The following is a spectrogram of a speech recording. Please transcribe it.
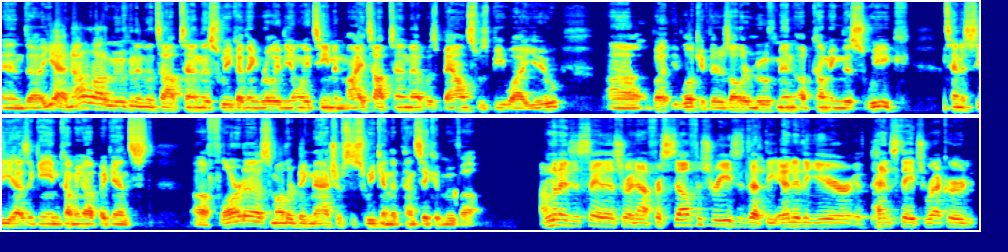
And uh, yeah, not a lot of movement in the top 10 this week. I think really the only team in my top 10 that was bounced was BYU. Uh, but look, if there's other movement upcoming this week, Tennessee has a game coming up against uh, Florida, some other big matchups this weekend that Penn State could move up. I'm going to just say this right now. For selfish reasons, at the end of the year, if Penn State's record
